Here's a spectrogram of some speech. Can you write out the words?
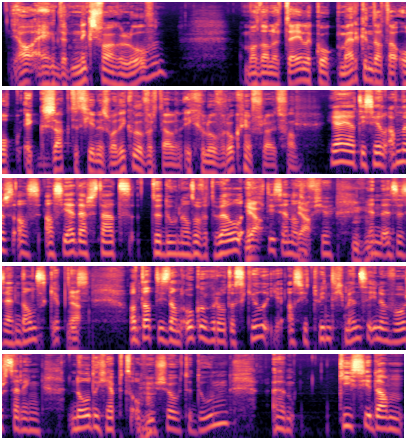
ja, eigenlijk er niks van geloven. Maar dan uiteindelijk ook merken dat dat ook exact hetgeen is wat ik wil vertellen. Ik geloof er ook geen fluit van. Ja, ja het is heel anders als, als jij daar staat te doen alsof het wel echt is en alsof je... Mm -hmm. en, en, ze zijn dan sceptisch. Ja. Want dat is dan ook een grote skill. Als je twintig mensen in een voorstelling nodig hebt om mm -hmm. je show te doen, um, kies je dan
